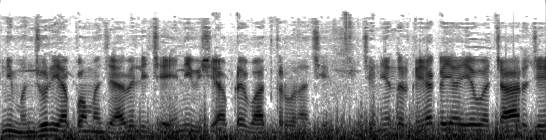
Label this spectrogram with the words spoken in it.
એની મંજૂરી આપવામાં જે આવેલી છે, એની વિશે આપણે વાત કરવાના છીએ. જેની અંદર કયા કયા એવા ચાર જે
